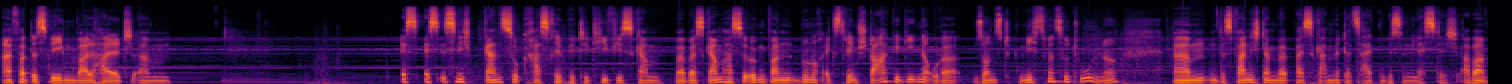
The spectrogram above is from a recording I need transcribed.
Einfach deswegen, weil halt ähm, es, es ist nicht ganz so krass repetitiv wie Scum. Weil bei Scum hast du irgendwann nur noch extrem starke Gegner oder sonst nichts mehr zu tun. Ne? Ähm, das fand ich dann bei Scum mit der Zeit ein bisschen lästig. Aber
